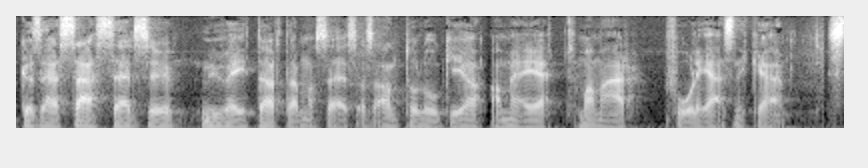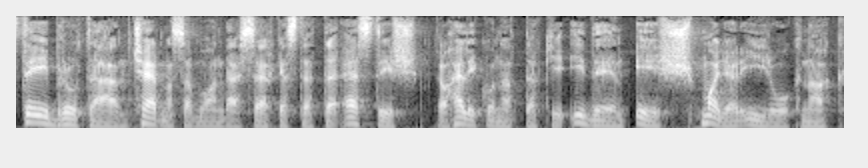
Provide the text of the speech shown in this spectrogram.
Közel száz szerző műveit tartalmaz ez az antológia, amelyet ma már fóliázni kell. Stay Brutal, Csernaszab András szerkesztette ezt is, a Helikon adta ki idén, és magyar íróknak,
